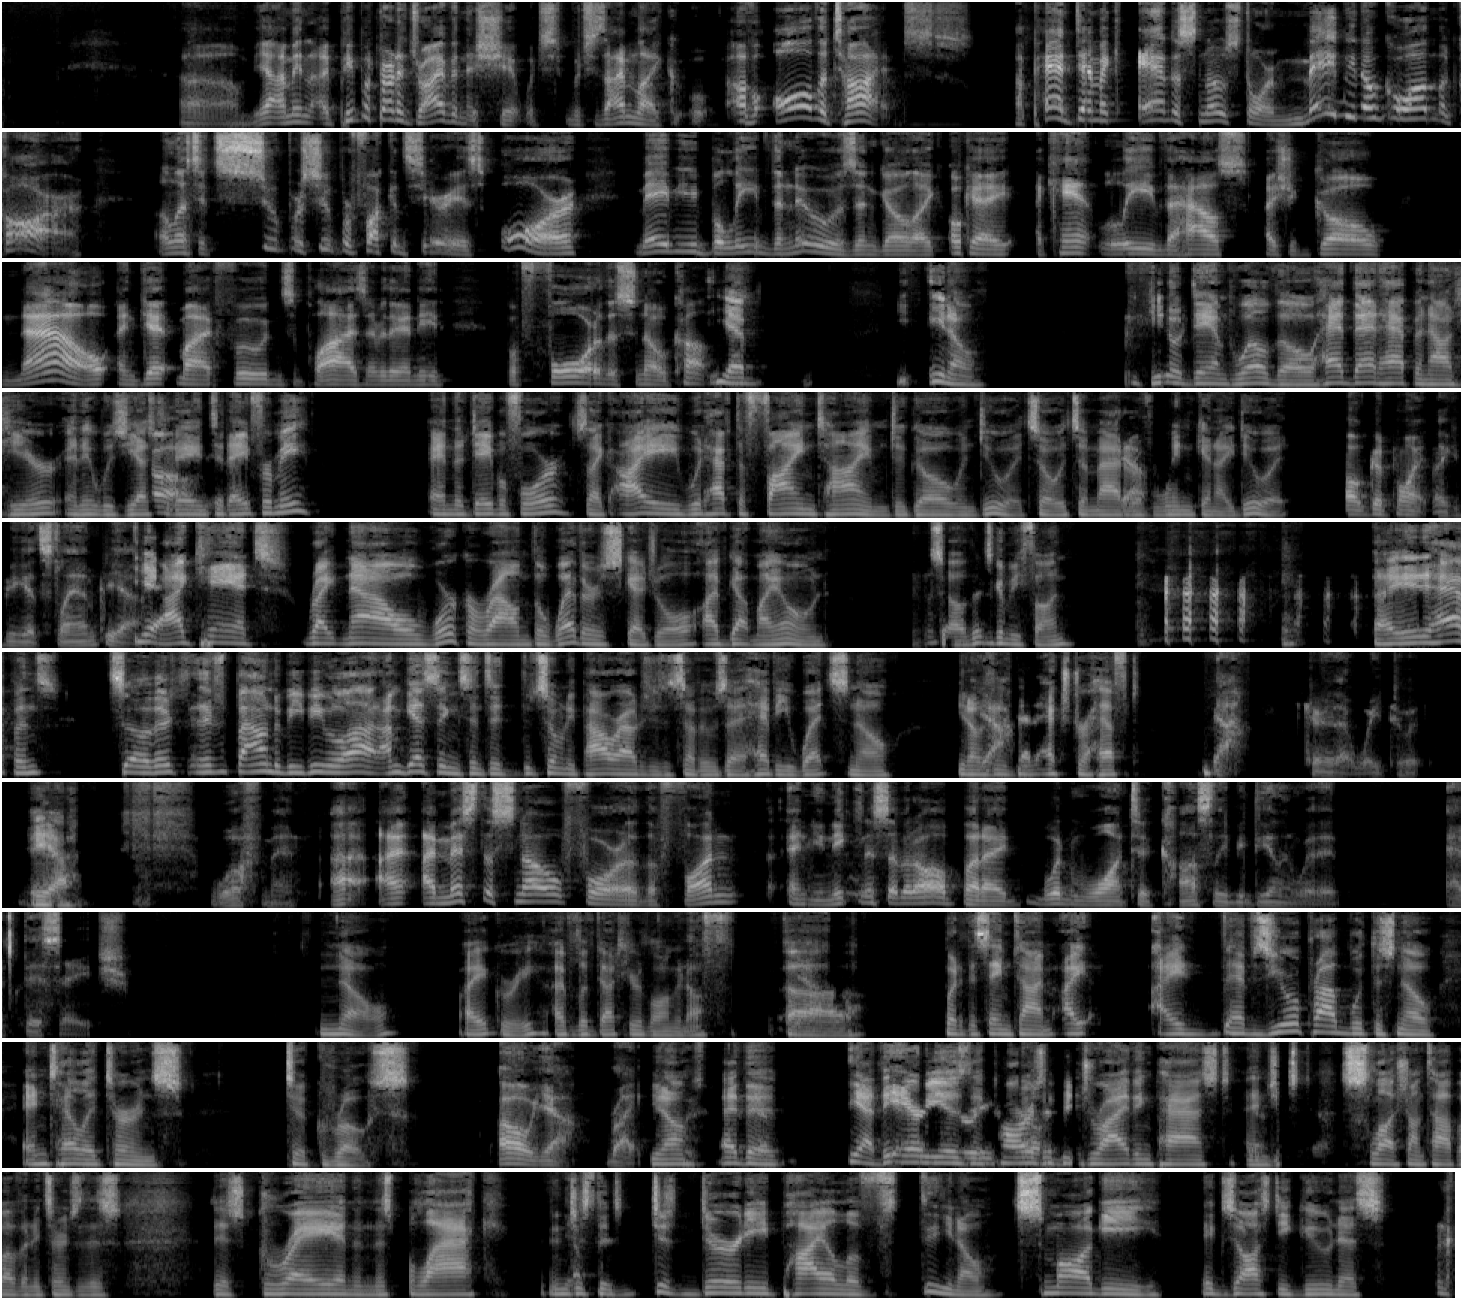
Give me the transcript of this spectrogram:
Um, yeah, I mean, uh, people started driving this shit, which which is I'm like, of all the times, a pandemic and a snowstorm, maybe don't go out in the car unless it's super super fucking serious, or maybe you believe the news and go like, okay, I can't leave the house. I should go now and get my food and supplies and everything I need before the snow comes. Yeah, you, know, you know damned well though, had that happen out here and it was yesterday Oh. and today for me and the day before, it's like I would have to find time to go and do it. So it's a matter Yeah. of when can I do it. Oh, good point. Like if you get slammed, yeah. Yeah, I can't right now work around the weather schedule. I've got my own. Mm-hmm. So this is gonna be fun. It happens. So there's there's bound to be people out. I'm guessing since it, there's so many power outages and stuff, it was a heavy wet snow. You know, Yeah. that extra heft. Yeah. Carry that weight to it. Yeah. Woof, man. I, I, I miss the snow for the fun and uniqueness of it all, but I wouldn't want to constantly be dealing with it at this age. No, I agree. I've lived out here long enough. Yeah. Uh, but at the same time, I I have zero problem with the snow until it turns to gross. Oh, yeah. Right. You know, at the yeah, the areas that cars have been driving past and just slush on top of it. It turns to this this gray and then this black and just this just dirty pile of you know smoggy, exhausty gooness.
